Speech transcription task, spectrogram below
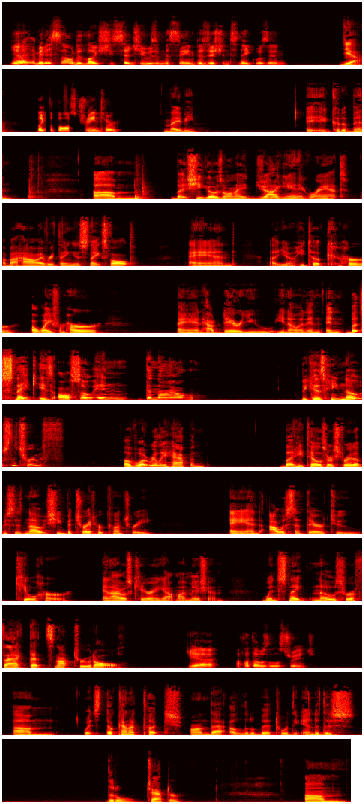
Yeah, I mean, it sounded like she said she was in the same position Snake was in. Yeah, Like the boss trained her. maybe it, it could have been. Um, but she goes on a gigantic rant about how everything is Snake's fault, and uh, you know he took her away from her, and how dare you, you know, and and, and but Snake is also in denial because he knows the truth of what really happened. But he tells her straight up, he says, no, she betrayed her country and I was sent there to kill her and I was carrying out my mission. When Snake knows for a fact that's not true at all. Yeah, I thought that was a little strange. Um, which they'll kind of touch on that a little bit toward the end of this little chapter. Um,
